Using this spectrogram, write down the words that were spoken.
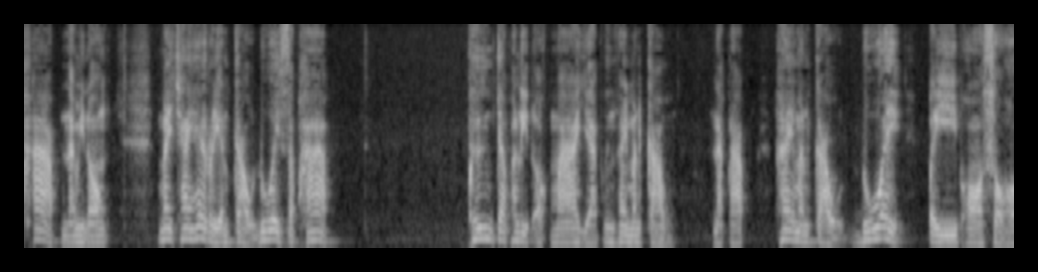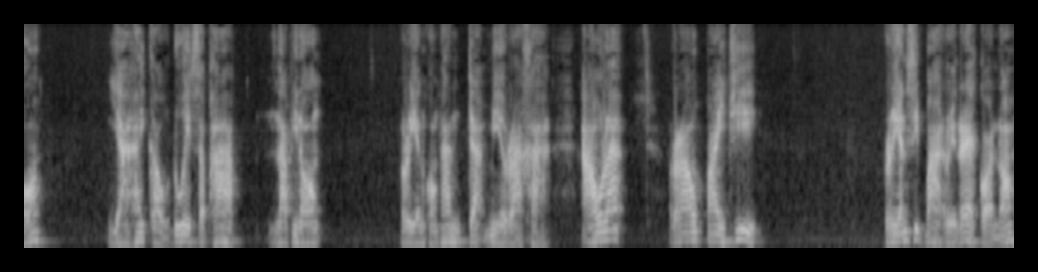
ภาพนะพี่น้อง ไม่ใช่ให้เหรียญเก่าด้วยสภาพ พิ่งจะผลิตออกมาอย่าพิ่งให้มันเก่านะครับ ให้มันเก่าด้วยปีพศอย่าให้เก่าด้วยสภาพนะพี่น้องเหรียญของท่านจะมีราคา เอาละเราไปที่เหรียญสิบบาทเหรียญแรกก่อนเนาะ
